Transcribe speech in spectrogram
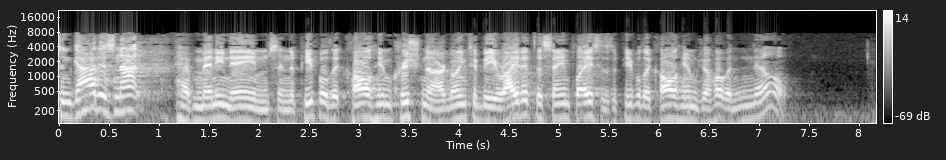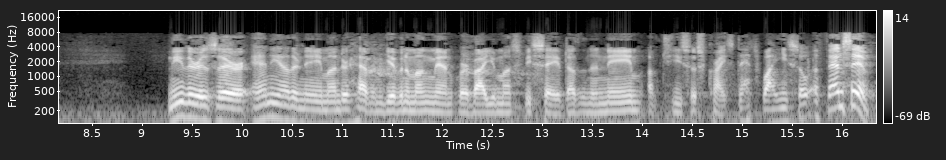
And God does not have many names, and the people that call him Krishna are going to be right at the same place as the people that call him Jehovah. No. Neither is there any other name under heaven given among men whereby you must be saved other than the name of Jesus Christ. That's why he's so offensive.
